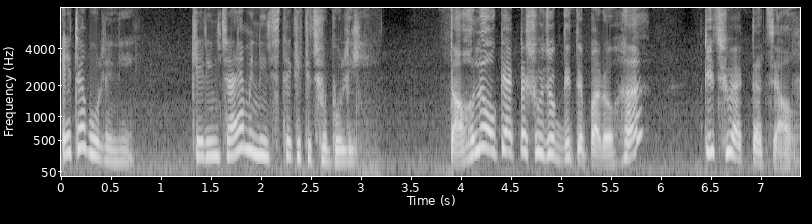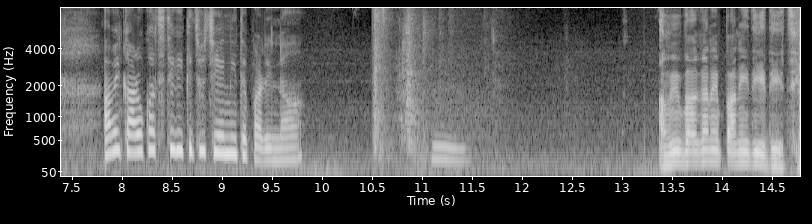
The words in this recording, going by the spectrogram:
এটা বলিনি। কেরিম চায় আমি নিজ থেকে কিছু বলি। তাহলে ওকে একটা সুযোগ দিতে পারো হ্যাঁ? কিছু একটা চাও। আমি কারও কাছ থেকে কিছু চেয়ে নিতে পারি না। আমি বাগানে পানি দিয়ে দিয়েছি।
